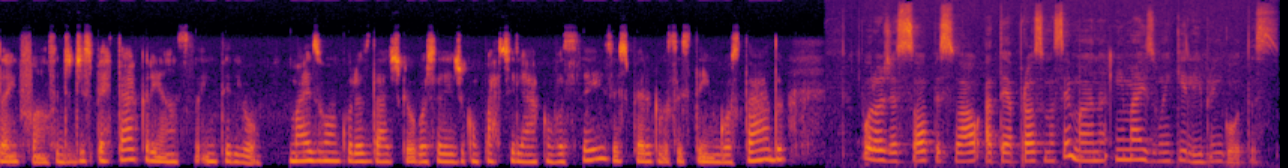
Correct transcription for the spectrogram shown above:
da infância, de despertar a criança interior. Mais uma curiosidade que eu gostaria de compartilhar com vocês, eu espero que vocês tenham gostado. Por hoje é só, pessoal. Até a próxima semana em mais um Equilíbrio em Gotas.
